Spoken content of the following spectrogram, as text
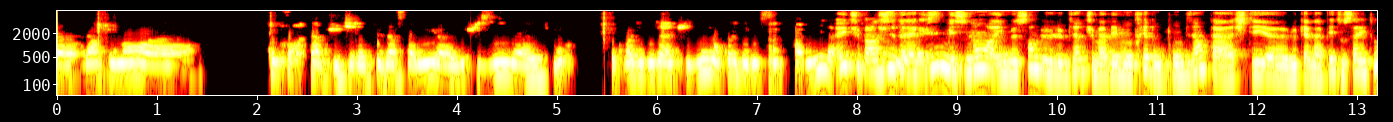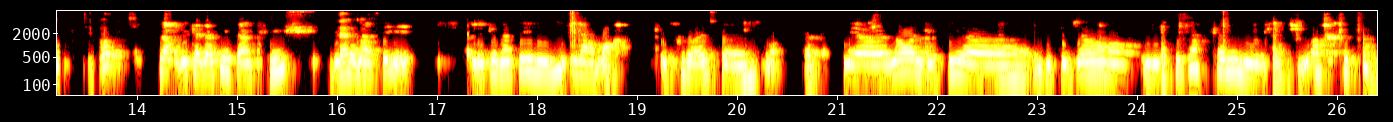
euh, largement euh, confortable, je dirais, que d'installer euh, une cuisine et tout. Donc moi j'ai déjà la cuisine en fait de famille. Ah oui, tu parles juste de la cuisine, mais sinon il me semble le bien que tu m'avais montré, donc ton bien, t'as acheté le canapé, tout ça et tout, c'est quoi Non, le canapé est inclus. Le canapé, le canapé, le lit et l'armoire. Et tout le reste, euh, mais euh, non, il était, euh, il était bien, il était bien tu vois.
